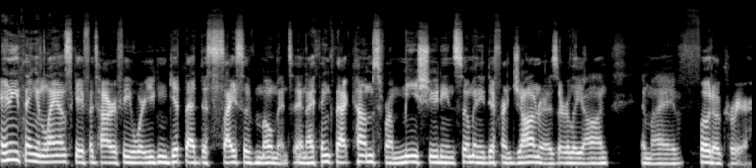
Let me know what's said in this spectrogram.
anything in landscape photography where you can get that decisive moment, and I think that comes from me shooting so many different genres early on in my photo career.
